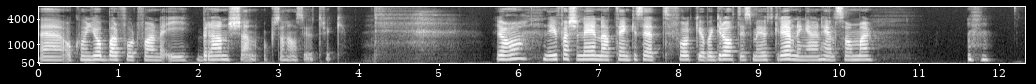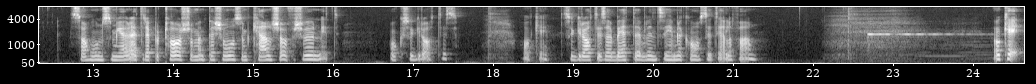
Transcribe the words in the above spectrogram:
Eh, och hon jobbar fortfarande i branschen, också hans uttryck. Ja, det är ju fascinerande att tänka sig att folk jobbar gratis med utgrävningar en hel sommar. Sa hon som gör ett reportage om en person som kanske har försvunnit. Också gratis. Okej, så gratisarbete är väl inte så himla konstigt i alla fall. Okej,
